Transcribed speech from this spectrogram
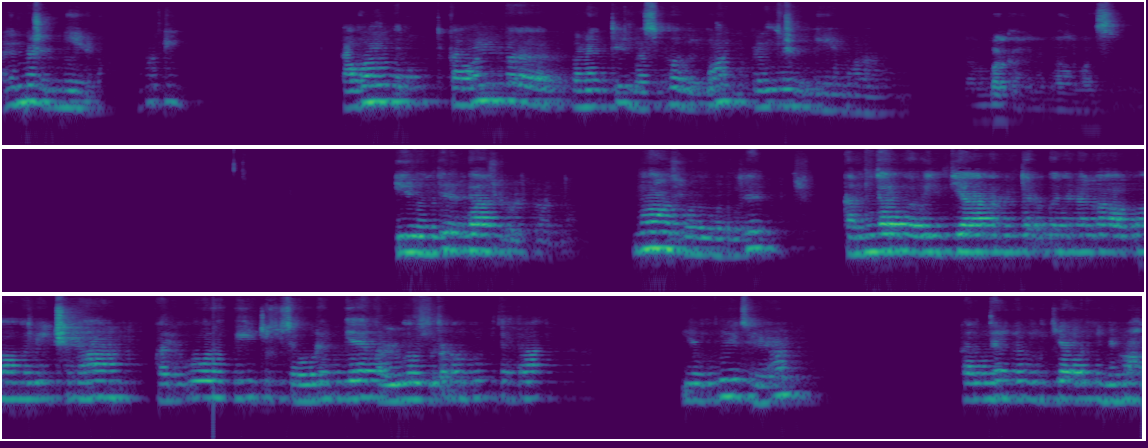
பிரம்மசன்னியமாக கவன்ப கவம்ப வனத்தில் வசிப்பவர்கள் தான் ரொம்ப கடினமான இது வந்து ரெண்டாவது சொல்றாங்க மூணாவது சொல்றது வந்து கந்தர்வ வித்யா கந்தர்வ ஜனக அபாங்க வீட்சணா கல்கோல வீட்டி சௌரபிய கல்கோஷதா இது புரியுதுன்னா கந்தர்வ வித்யா நமஹ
